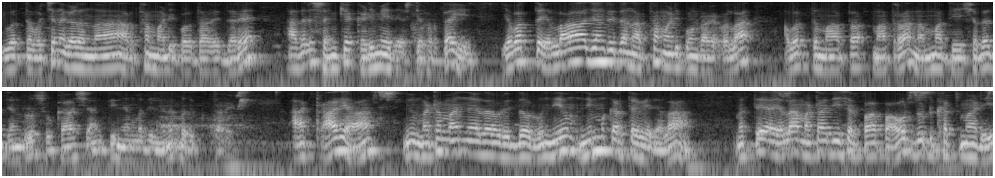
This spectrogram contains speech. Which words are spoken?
ಇವತ್ತ ವಚನಗಳನ್ನ ಅರ್ಥ ಮಾಡಿಕೊಳ್ತಾ ಇದ್ದಾರೆ. ಆದರೆ ಸಂಖ್ಯೆ ಕಡಿಮೆ ಇದೆ ಅಷ್ಟೇ ಹೊರತಾಗಿ. ಯಾವತ್ತ ಎಲ್ಲಾ ಜನರು ಇದನ್ನು ಅರ್ಥ ಮಾಡಿಕೊಂಡಾಗಲ್ಲ ಅವತ್ತು ಮಾತ್ರ ಮಾತ್ರ ನಮ್ಮ ದೇಶದ ಜನರು ಸುಖ, ಶಾಂತಿ ನೆಮ್ಮದಿಯಿಂದ ಬದುಕುತ್ತಾರೆ. ಆ ಕಾರ್ಯ ನೀವು ಮಠ ಮಾನ್ಯದವರು ಇದ್ದವರು ನೀವು, ನಿಮ್ಮ ಕರ್ತವ್ಯ ಇದೆಯಲ್ಲ ಮತ್ತೆ ಎಲ್ಲ ಮಠಾಧೀಶರ ಪಾಪ ಅವ್ರು ದುಡ್ಡು ಖರ್ಚು ಮಾಡಿ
